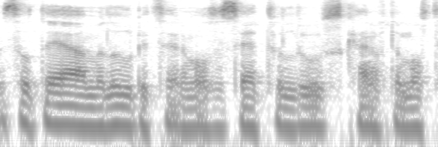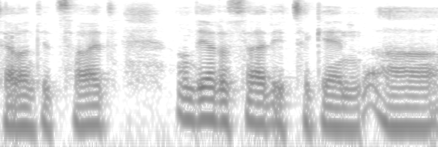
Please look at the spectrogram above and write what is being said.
so there I'm a little bit sad. I'm also sad to lose kind of the most talented side. On the other side, it's again uh,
